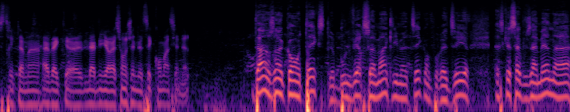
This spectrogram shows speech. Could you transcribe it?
strictement avec l'amélioration génétique conventionnelle dans un contexte de bouleversement climatique, on pourrait dire, est-ce que ça vous amène à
